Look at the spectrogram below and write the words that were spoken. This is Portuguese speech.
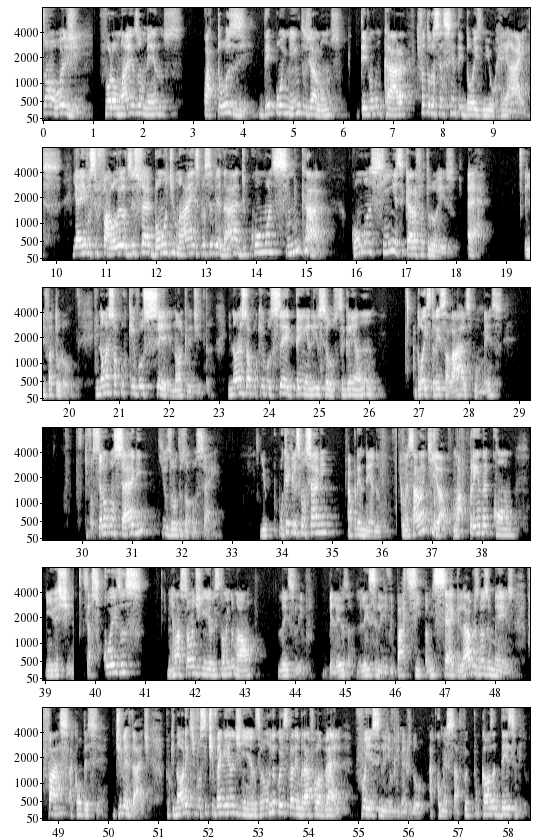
Só hoje foram mais ou menos 14 depoimentos de alunos. Teve um cara que faturou 62 mil reais. E aí você falou, eu disse, isso é bom demais para ser verdade. Como assim, cara? Como assim esse cara faturou isso? É, ele faturou. E não é só porque você não acredita. E não é só porque você tem ali o seu. Você ganha um, dois, três salários por mês. Que você não consegue, que os outros não conseguem. E por que, que eles conseguem? Aprendendo. Começaram aqui, ó. No Aprenda Como Investir. Se as coisas em relação ao dinheiro estão indo mal, lê esse livro. Beleza? Lê esse livro, participa, me segue, abre os meus e-mails, faz acontecer, de verdade. Porque na hora que você estiver ganhando dinheiro, a única coisa que você vai lembrar é falar, velho, foi esse livro que me ajudou a começar, foi por causa desse livro.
